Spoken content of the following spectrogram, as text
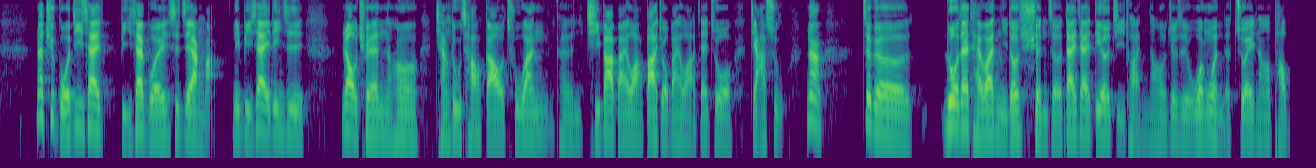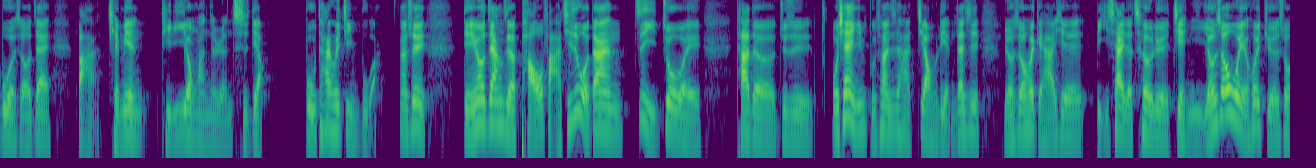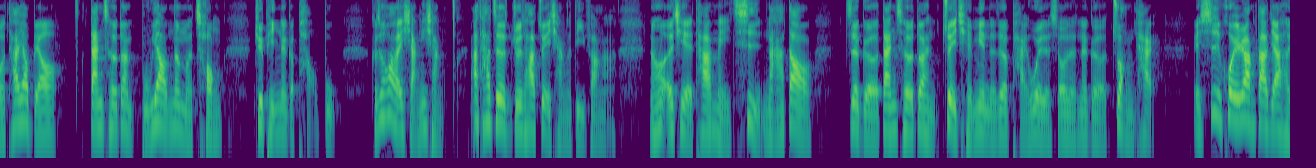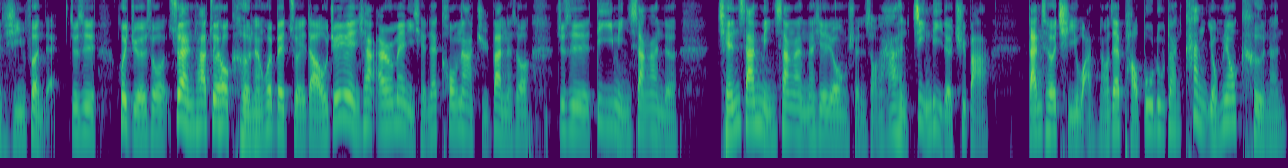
那去国际赛比赛不会是这样嘛？你比赛一定是。绕圈，然后强度超高，出弯可能七八百瓦、八九百瓦在做加速。那这个如果在台湾，你都选择待在第二集团，然后就是稳稳的追，然后跑步的时候再把前面体力用完的人吃掉，不太会进步啊。那所以点佑这样子的跑法，其实我当然自己作为他的，就是我现在已经不算是他的教练，但是有时候会给他一些比赛的策略建议。有时候我也会觉得说，他要不要？单车段不要那么冲，去拼那个跑步。可是后来想一想，啊，他这就是他最强的地方啊。然后，而且他每次拿到这个单车段最前面的这个排位的时候的那个状态，诶，是会让大家很兴奋的。就是会觉得说，虽然他最后可能会被追到，我觉得有点像 Ironman 以前在 Kona 举办的时候，就是第一名上岸的前三名上岸那些游泳选手，他很尽力的去把。单车骑完，然后在跑步路段看有没有可能，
